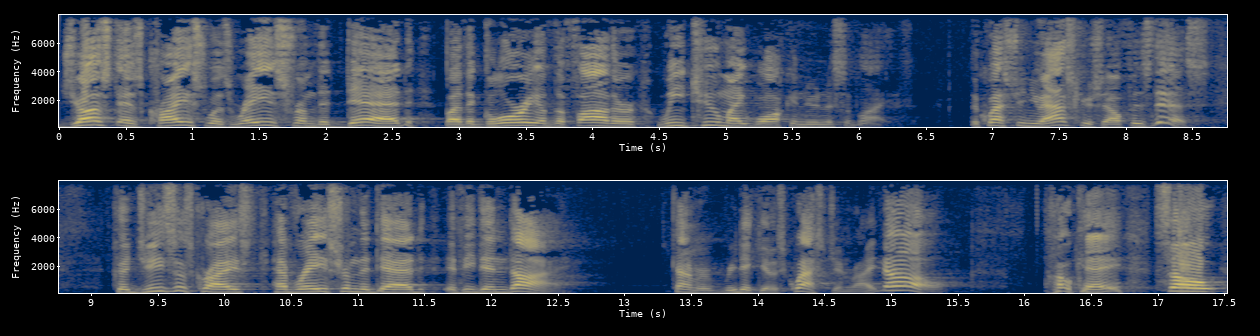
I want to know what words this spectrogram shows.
just as Christ was raised from the dead by the glory of the Father, we too might walk in newness of life. The question you ask yourself is this Could Jesus Christ have raised from the dead if he didn't die? Kind of a ridiculous question, right? No. Okay, so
